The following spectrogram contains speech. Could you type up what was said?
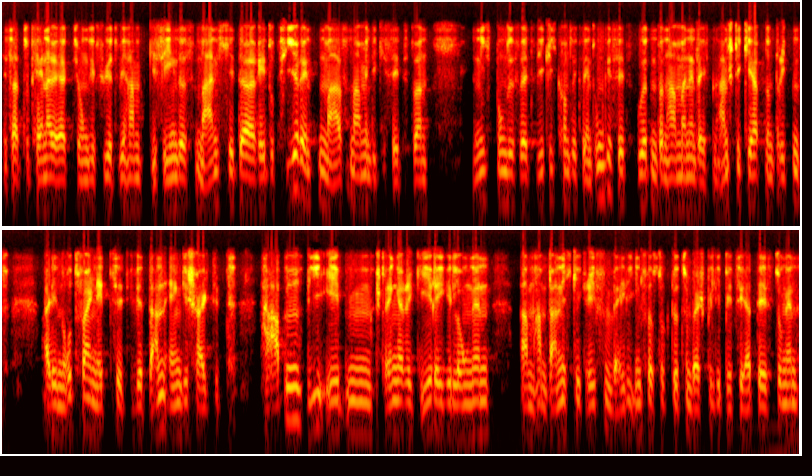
Es hat zu keiner Reaktion geführt. Wir haben gesehen, dass manche der reduzierenden Maßnahmen, die gesetzt waren, nicht bundesweit wirklich konsequent umgesetzt wurden. Dann haben wir einen leichten Anstieg gehabt und drittens alle Notfallnetze, die wir dann eingeschaltet haben, wie eben strengere G-Regelungen, ähm, haben dann nicht gegriffen, weil die Infrastruktur, zum Beispiel die PCR-Testungen,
